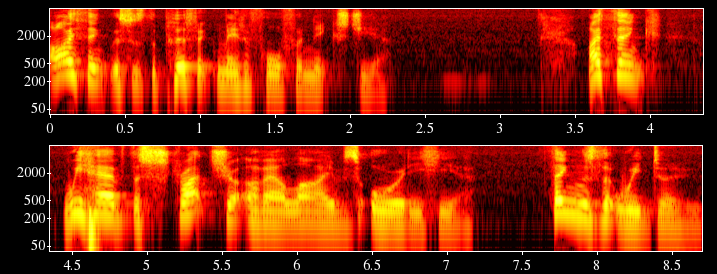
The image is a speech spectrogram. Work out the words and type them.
I think this is the perfect metaphor for next year. I think we have the structure of our lives already here, things that we do.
